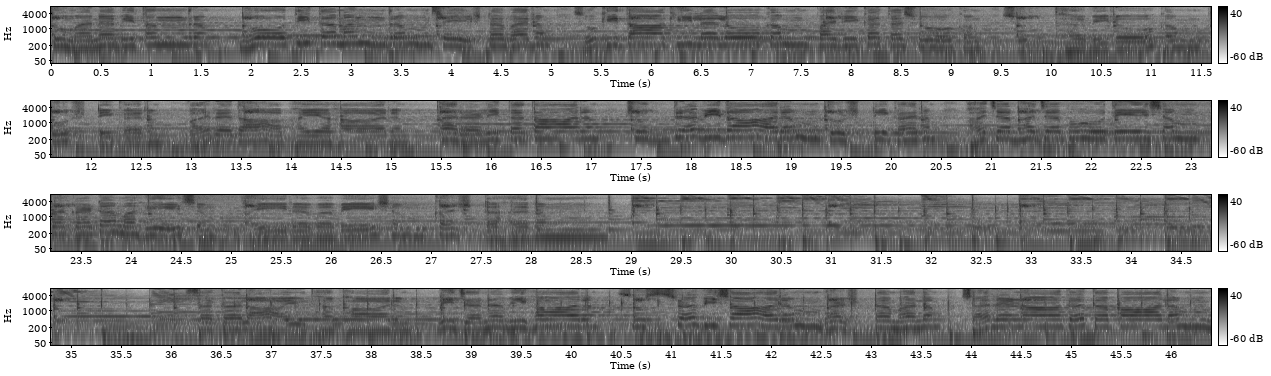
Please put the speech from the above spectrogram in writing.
सुमनवितन्द्रं भोतितमन्त्रं श्रेष्ठवरं सुखिताखिललोकं परिकतशोकं शुद्धविलोकं पुष्टिकरं वरदाभयहारं तरलिततारं क्षुद्रविदारं तुष्टिकरं भज भज भूतेशं प्रकटमहेशं भैरववेशं कष्टहरम् सकलायुधभारं विजनविहारं शुश्रविशारं भ्रष्टमलं शरणागतपालं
